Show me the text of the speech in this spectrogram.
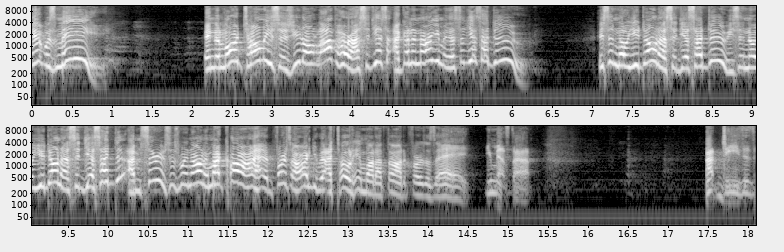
It was me. And the Lord told me, He says, You don't love her. I said, Yes. I got an argument. I said, Yes, I do. He said, No, you don't. I said, Yes, I do. He said, No, you don't. I said, Yes, I do. I'm serious. This went on in my car. I had, first, I argued. I told him what I thought at first. I said, Hey, you messed up. Not Jesus,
